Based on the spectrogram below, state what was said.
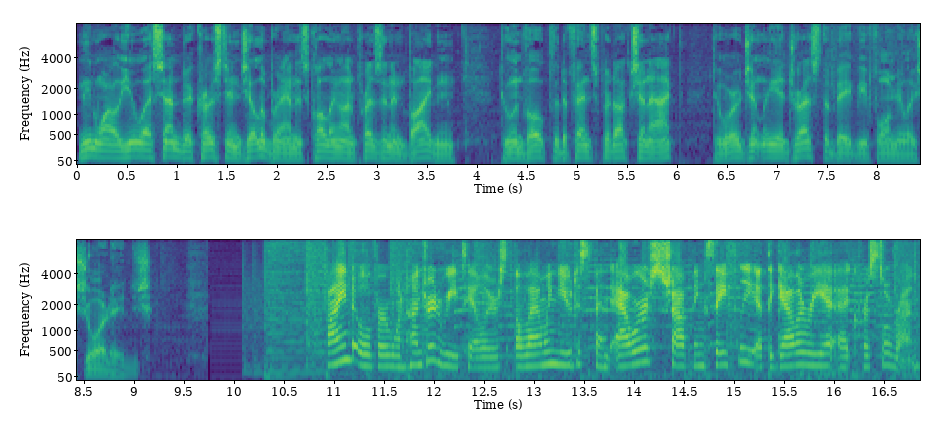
Meanwhile, U.S. Senator Kirsten Gillibrand is calling on President Biden to invoke the Defense Production Act to urgently address the baby formula shortage. Find over 100 retailers allowing you to spend hours shopping safely at the Galleria at Crystal Run.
